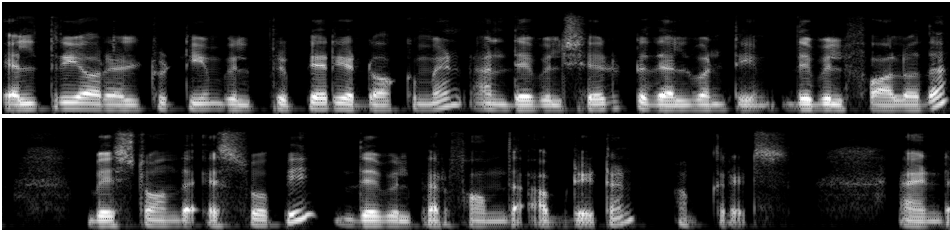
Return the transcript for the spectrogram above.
L3 or L2 team will prepare a document and they will share it to the L1 team. They will follow the based on the SOP, they will perform the update and upgrades. And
